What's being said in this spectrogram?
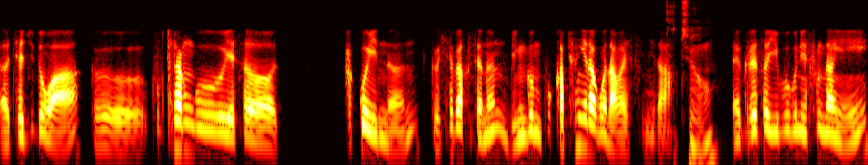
어, 제주도와 그 국토양부에서 갖고 있는 그 협약서는 민군 복합형이라고 나와 있습니다. 그렇죠. 네, 그래서 이 부분이 상당히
